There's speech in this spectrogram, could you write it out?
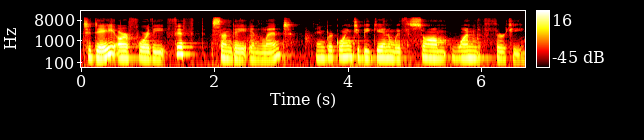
today are for the fifth Sunday in Lent, and we're going to begin with Psalm 130.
